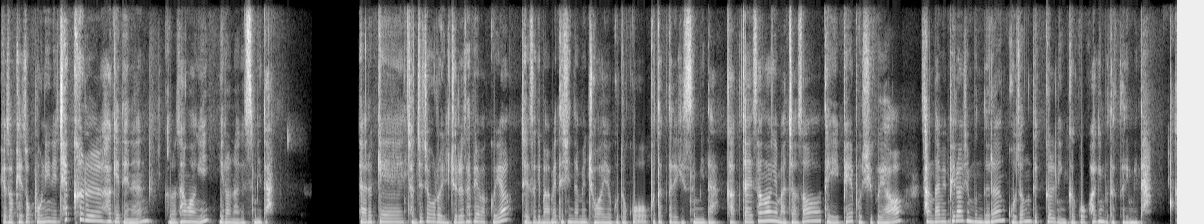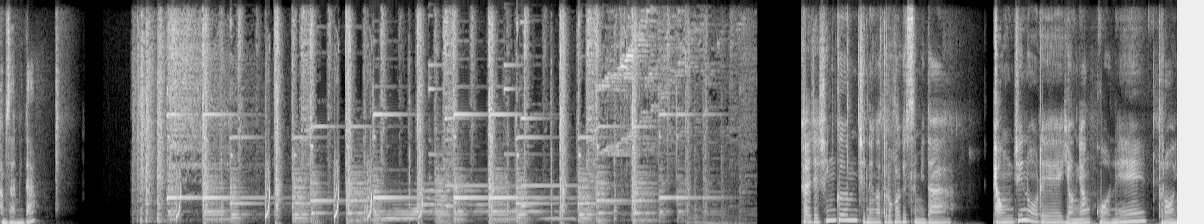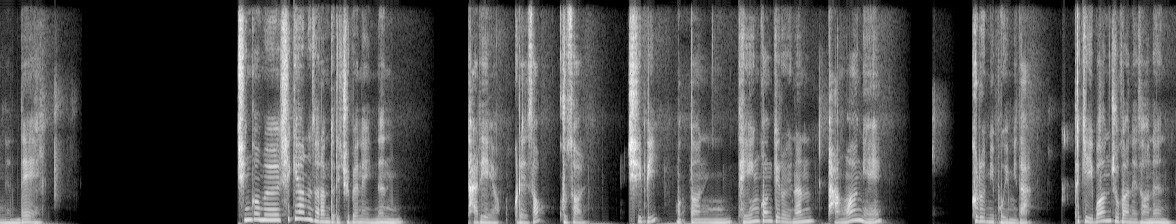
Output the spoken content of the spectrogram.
그래서 계속 본인이 체크를 하게 되는 그런 상황이 일어나겠습니다. 자 이렇게 전체적으로 일주를 살펴봤고요. 제 해석이 마음에 드신다면 좋아요, 구독 꼭 부탁드리겠습니다. 각자의 상황에 맞춰서 대입해 보시고요. 상담이 필요하신 분들은 고정 댓글 링크 꼭 확인 부탁드립니다. 감사합니다. 자 이제 신금 진행하도록 하겠습니다. 병진월의 영양권에 들어있는데 신금을 시기하는 사람들이 주변에 있는 달이에요. 그래서 구설, 시비, 어떤 대인관계로 인한 방황의 흐름이 보입니다. 특히 이번 주간에서는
